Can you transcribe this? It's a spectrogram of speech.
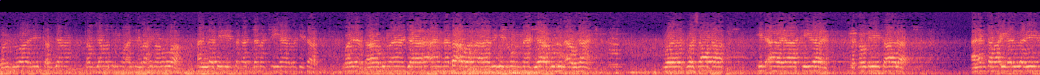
ومن هذه الترجمه ترجمة المؤلف رحمه الله التي تقدمت في هذا الكتاب. وهي باب ما جاء أن بعض هذه الأمة يعبد الاوثان وساق الآيات في ذلك كقوله تعالى ألم تر إلى الذين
